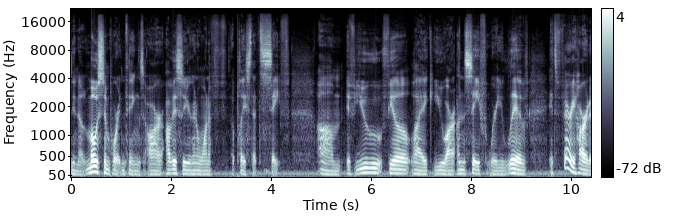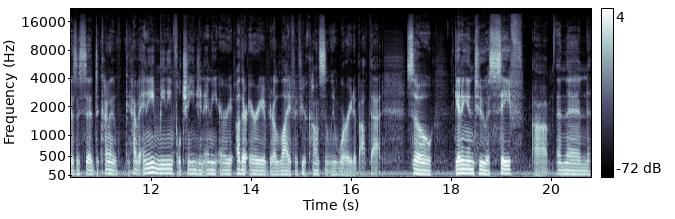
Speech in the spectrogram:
you know most important things are obviously you're going to want a, f- a place that's safe. Um, if you feel like you are unsafe where you live, it's very hard, as I said, to kind of have any meaningful change in any area, other area of your life if you're constantly worried about that. So, getting into a safe uh, and then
